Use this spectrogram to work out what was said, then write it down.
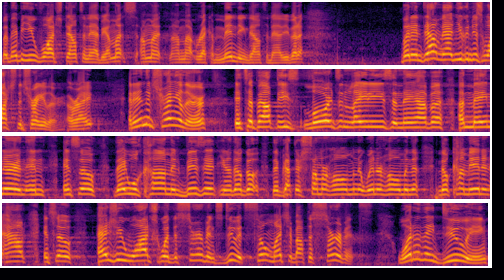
but maybe you've watched Downton Abbey. I'm not, I'm not, I'm not recommending Downton Abbey, but, uh, but in Downton Abbey, you can just watch the trailer, all right? And in the trailer, it's about these lords and ladies, and they have a, a manor, and, and, and so they will come and visit. You know, they'll go, they've got their summer home and their winter home, and they'll, they'll come in and out. And so as you watch what the servants do, it's so much about the servants. What are they doing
